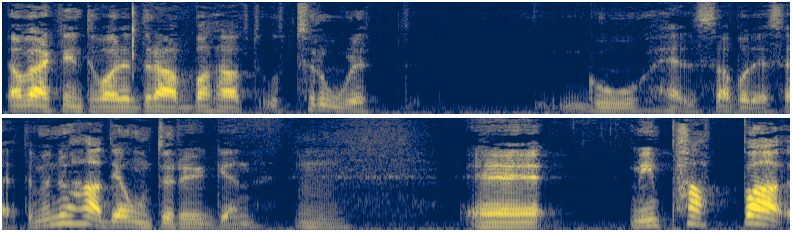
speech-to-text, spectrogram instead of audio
Jag har verkligen inte varit drabbad, haft otroligt god hälsa på det sättet. Men nu hade jag ont i ryggen. Mm. Eh, min pappa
